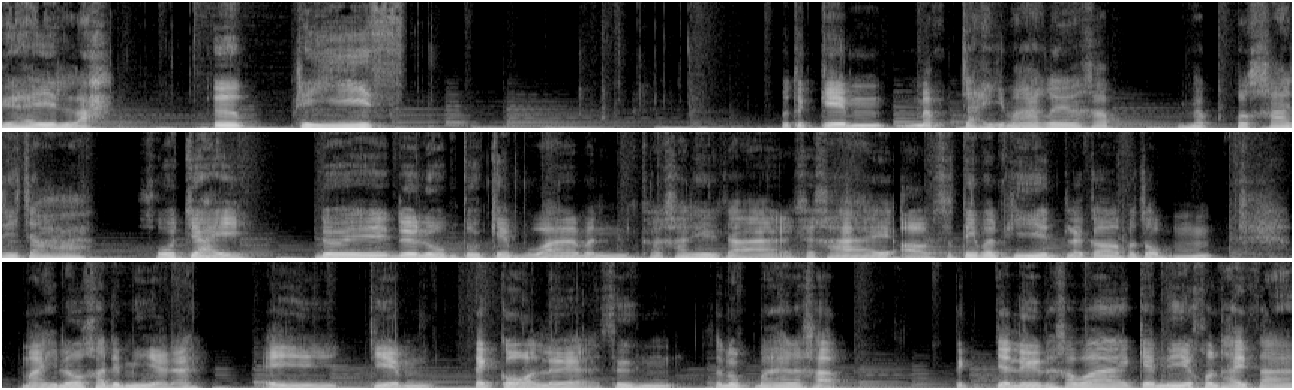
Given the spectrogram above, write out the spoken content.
ไงล่ะ เออ please แต่เกมแบบใหญ่มากเลยนะครับแบบค่อนข้างที่จะโคตรใหญ่ โดยโดยรวมตัวเกมผมว่ามันค่อนข้างที่จะคล้ายๆอ่อสตีเ n นพีทแล้วก็ผสม My Hero Academia นะไอเกมแต่ก่อนเลยอะซึ่งสนุกมากนะครับ แต่อย่าลืมนะครับว่าเกมนี้คนไทยสร้าง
